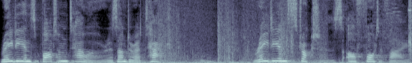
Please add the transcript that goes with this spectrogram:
Radiant's bottom tower is under attack. Radiant structures are fortified.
